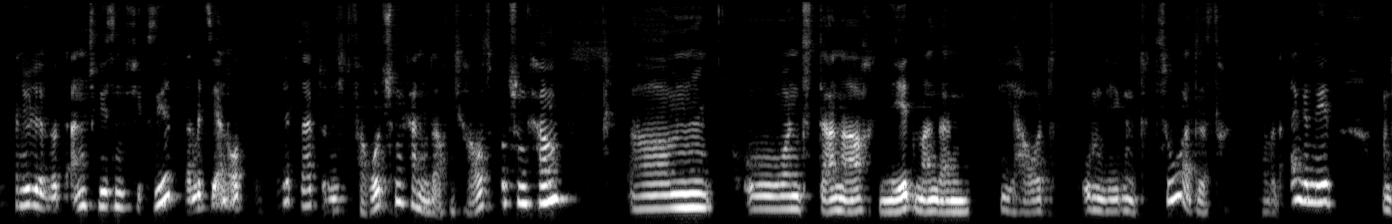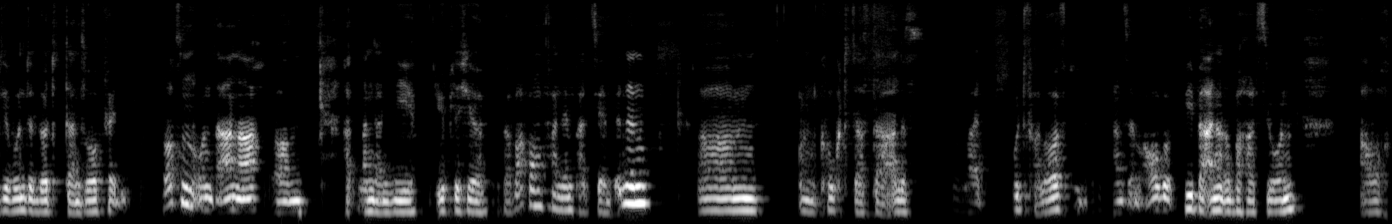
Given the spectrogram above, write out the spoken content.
Die Kanüle wird anschließend fixiert, damit sie an Ort und Stelle bleibt und nicht verrutschen kann oder auch nicht rausrutschen kann. Ähm, und danach näht man dann die Haut umliegend zu, also das wird eingenäht und die Wunde wird dann sorgfältig verschlossen und danach ähm, hat man dann die übliche Überwachung von den PatientInnen. Ähm, und guckt, dass da alles soweit gut verläuft und das Ganze im Auge, wie bei anderen Operationen auch.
